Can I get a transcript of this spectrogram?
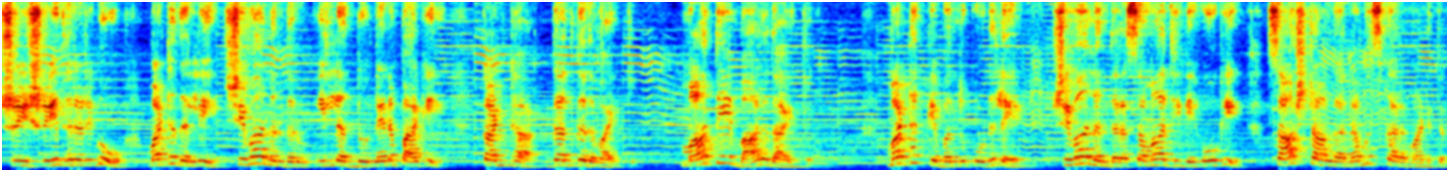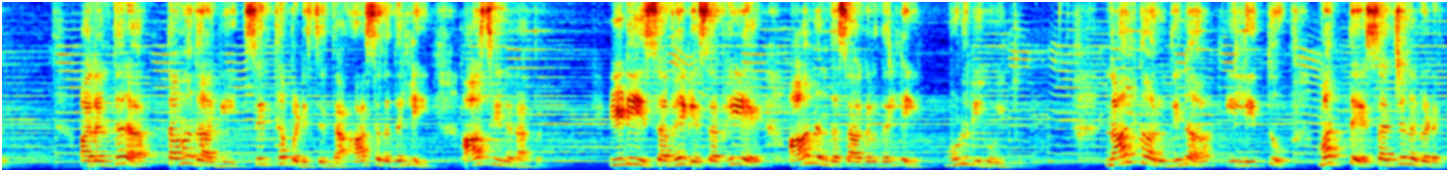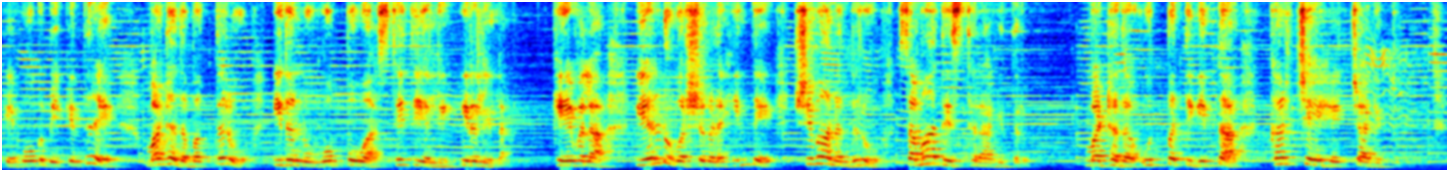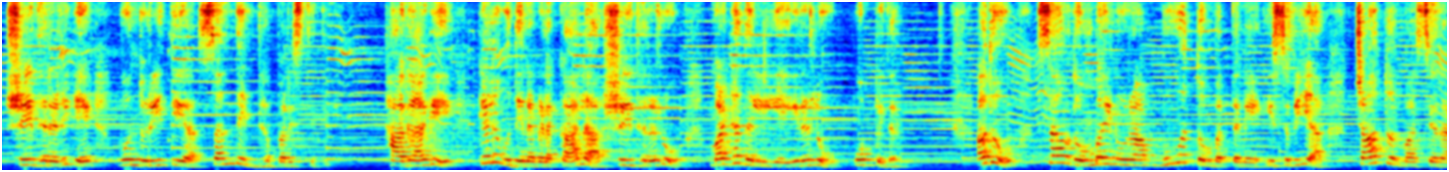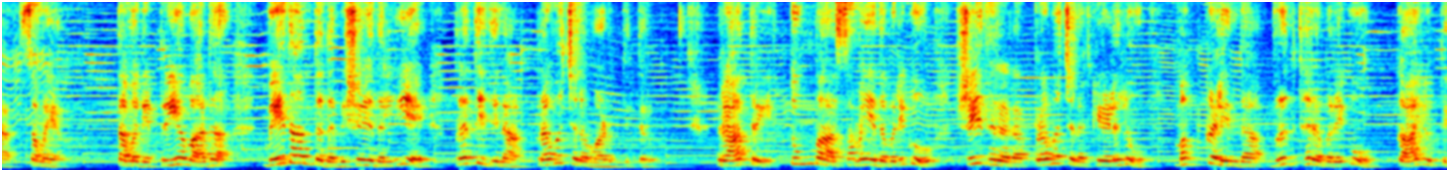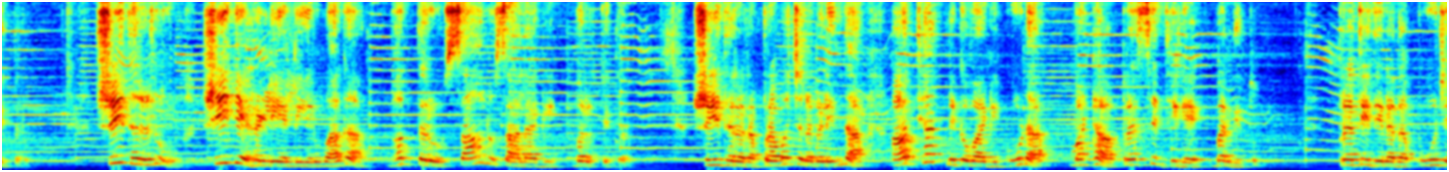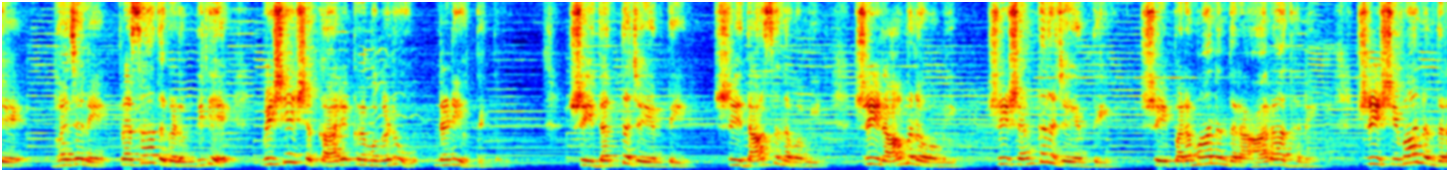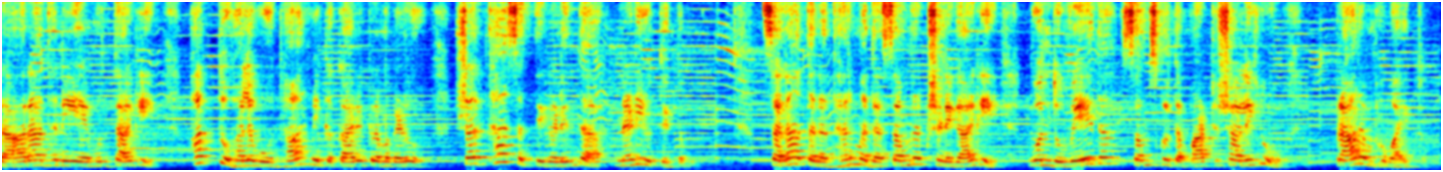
ಶ್ರೀ ಶ್ರೀಧರರಿಗೂ ಮಠದಲ್ಲಿ ಶಿವಾನಂದರು ಇಲ್ಲದ್ದು ನೆನಪಾಗಿ ಕಂಠ ಗದ್ಗದವಾಯಿತು. ಮಾತೇ ಬಾರದಾಯಿತು. ಮಠಕ್ಕೆ ಬಂದು ಕೂಡಲೇ ಶಿವಾನಂದರ ಸಮಾಧಿಗೆ ಹೋಗಿ ಸಾಷ್ಟಾಂಗ ನಮಸ್ಕಾರ ಮಾಡಿದರು. ಅನಂತರ ತಮಗಾಗಿ ಸಿದ್ಧಪಡಿಸಿದ್ದ ಆಸನದಲ್ಲಿ ಆಸೀನರಾದರು. ಇಡೀ ಸಭೆಗೆ ಸಭೆಯೇ ಆನಂದ ಸಾಗರದಲ್ಲಿ ಮುಳುಗಿ ಹೋಯಿತು. ನಾಲ್ಕಾರು ದಿನ ಇಲ್ಲಿದ್ದು ಮತ್ತೆ ಸಜ್ಜನಗಡಕ್ಕೆ ಹೋಗಬೇಕೆಂದರೆ ಮಠದ ಭಕ್ತರು ಇದನ್ನು ಒಪ್ಪುವ ಸ್ಥಿತಿಯಲ್ಲಿ ಇರಲಿಲ್ಲ. ಕೇವಲ ಎರಡು ವರ್ಷಗಳ ಹಿಂದೆ ಶಿವಾನಂದರು ಸಮಾಧಿಸ್ಥರಾಗಿದ್ದರು. ಮಠದ ಉತ್ಪತ್ತಿಗಿಂತ ಖರ್ಚೇ ಹೆಚ್ಚಾಗಿತ್ತು. ಶ್ರೀಧರರಿಗೆ ಒಂದು ರೀತಿಯ ಸಂದಿಗ್ಧ ಪರಿಸ್ಥಿತಿ. ಹಾಗಾಗಿ ಕೆಲವು ದಿನಗಳ ಕಾಲ ಶ್ರೀಧರರು ಮಠದಲ್ಲಿಯೇ ಇರಲು ಒಪ್ಪಿದರು. ಅದು ಸಾವಿರದ ಒಂಬೈನೂರ ಮೂವತ್ತೊಂಬತ್ತನೇ ಇಸುವಿಯ ಚಾತುರ್ಮಾಸ್ಯದ ಸಮಯ. ತಮಗೆ ಪ್ರಿಯವಾದ ವೇದಾಂತದ ವಿಷಯದಲ್ಲಿಯೇ ಪ್ರತಿದಿನ ಪ್ರವಚನ ಮಾಡುತ್ತಿದ್ದರು. ರಾತ್ರಿ ತುಂಬಾ ಸಮಯದವರೆಗೂ ಶ್ರೀಧರರ ಪ್ರವಚನ ಕೇಳಲು ಮಕ್ಕಳಿಂದ ವೃದ್ಧರವರೆಗೂ ಕಾಯುತ್ತಿದ್ದರು. ಶ್ರೀಧರರು ಶೀಗೆಹಳ್ಳಿಯಲ್ಲಿ ಇರುವಾಗ ಭಕ್ತರು ಸಾಲು ಸಾಲಾಗಿ ಬರುತ್ತಿದ್ದರು. ಶ್ರೀಧರರ ಪ್ರವಚನಗಳಿಂದ ಆಧ್ಯಾತ್ಮಿಕವಾಗಿ ಕೂಡ ಮಠ ಪ್ರಸಿದ್ಧಿಗೆ ಬಂದಿತು. ಪ್ರತಿದಿನದ ಪೂಜೆ, ಭಜನೆ, ಪ್ರಸಾದಗಳೊಂದಿಗೆ ವಿಶೇಷ ಕಾರ್ಯಕ್ರಮಗಳು ನಡೆಯುತ್ತಿತ್ತು. ಶ್ರೀ ದತ್ತ ಜಯಂತಿ, ಶ್ರೀ ದಾಸನವಮಿ, ಶ್ರೀ ರಾಮನವಮಿ, ಶ್ರೀ ಶಂಕರ ಜಯಂತಿ, ಶ್ರೀ ಪರಮಾನಂದರ ಆರಾಧನೆ, ಶ್ರೀ ಶಿವಾನಂದರ ಆರಾಧನೆಯೇ ಮುಂತಾಗಿ ಹತ್ತು ಹಲವು ಧಾರ್ಮಿಕ ಕಾರ್ಯಕ್ರಮಗಳು ಶ್ರದ್ಧಾಸಕ್ತಿಗಳಿಂದ ನಡೆಯುತ್ತಿದ್ದವು. ಸನಾತನ ಧರ್ಮದ ಸಂರಕ್ಷಣೆಗಾಗಿ ಒಂದು ವೇದ, ಸಂಸ್ಕೃತ ಪಾಠಶಾಲೆಯು ಪ್ರಾರಂಭವಾಯಿತು.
